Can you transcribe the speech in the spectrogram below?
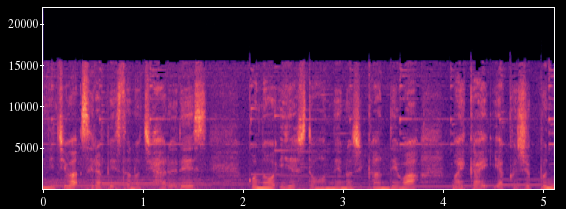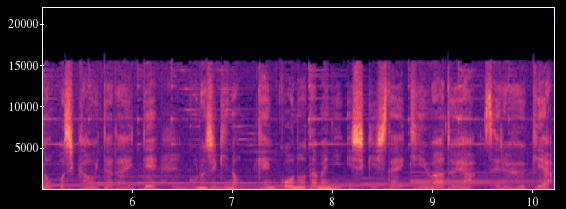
んにちはセラピストの千春です。この癒しと本音の時間では毎回約10分のお時間をいただいてこの時期の健康のために意識したいキーワードやセルフケア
